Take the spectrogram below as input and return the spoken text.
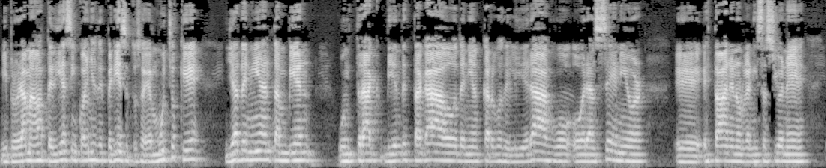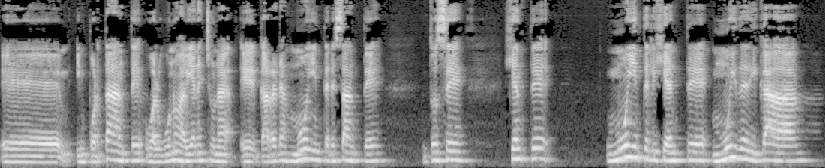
mi programa más pedía cinco años de experiencia. Entonces, había muchos que ya tenían también un track bien destacado, tenían cargos de liderazgo o eran senior, eh, estaban en organizaciones eh, importantes o algunos habían hecho una, eh, carreras muy interesantes. Entonces, gente muy inteligente, muy dedicada,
